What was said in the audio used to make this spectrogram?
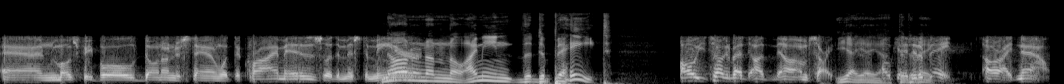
and most people don't understand what the crime is or the misdemeanor. No, no, no, no, no. I mean the debate. Oh, you're talking about? Uh, I'm sorry. Yeah, yeah, yeah, Okay, the the, debate. debate. All right, now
